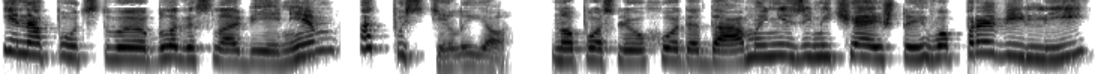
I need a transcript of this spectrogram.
и напутствуя благословением, отпустил ее. Но после ухода дамы, не замечая, что его провели,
